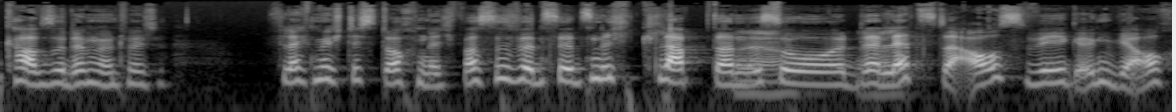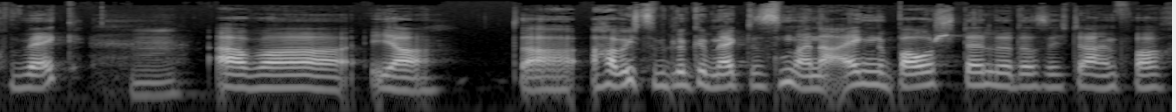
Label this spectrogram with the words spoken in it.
kam so der Moment, vielleicht möchte ich es doch nicht. Was ist, wenn es jetzt nicht klappt? Dann ja, ist so der ja. letzte Ausweg irgendwie auch weg. Mhm. Aber ja, da habe ich zum Glück gemerkt, das ist meine eigene Baustelle, dass ich da einfach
